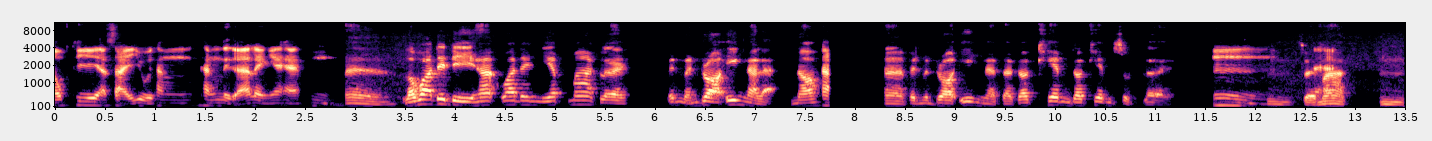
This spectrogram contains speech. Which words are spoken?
นกที่อาศัยอยู่ทางทางเหนืออะไรเงี้ยฮะ อืมเออแล้ววาดได้ดีฮะวาดได้เนียบมากเลย เป็นเหมือน drawing น่ะแหละเนาะครับเออเป็นเหมือน drawing นะแต่ก็เข้มก็เข้มสุดเลย อืมอืมสวยมาก อืม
